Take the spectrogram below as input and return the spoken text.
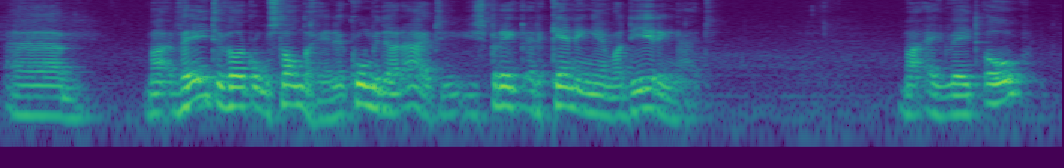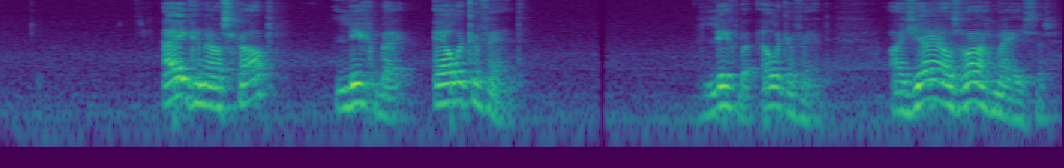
Ehm, maar weten welke omstandigheden, dan kom je daaruit. Je spreekt erkenning en waardering uit. Maar ik weet ook, eigenaarschap ligt bij elke vent. Ligt bij elke vent. Als jij als wachtmeester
